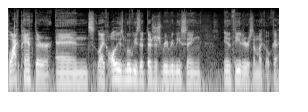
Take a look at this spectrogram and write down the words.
Black Panther and like all these movies that they're just re-releasing in theaters. I'm like, okay,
